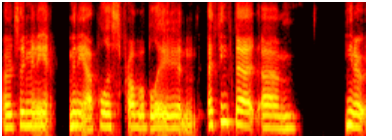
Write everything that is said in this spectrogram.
I would say Minneapolis probably, and I think that um, you know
